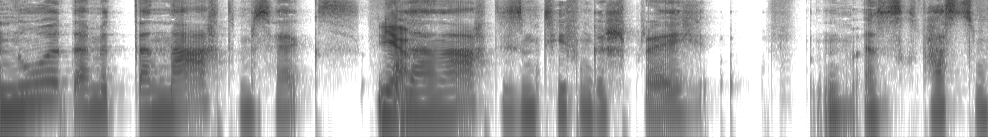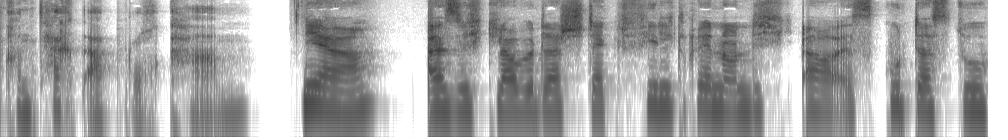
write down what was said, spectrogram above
Nur damit danach dem Sex ja. oder nach diesem tiefen Gespräch es fast zum Kontaktabbruch kam. Ja, also ich glaube, da steckt viel drin und ich äh, ist gut, dass du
